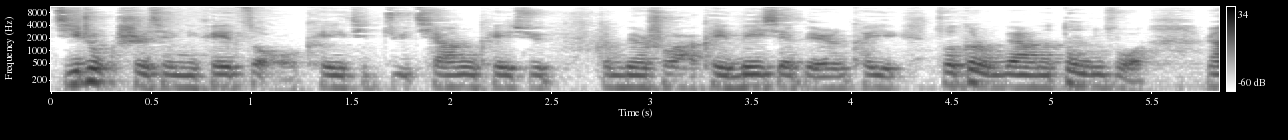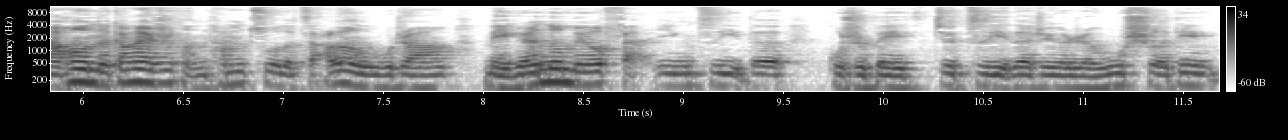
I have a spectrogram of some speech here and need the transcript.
几种事情，你可以走，可以去举枪，可以去跟别人说话，可以威胁别人，可以做各种各样的动作。然后呢，刚开始可能他们做的杂乱无章，每个人都没有反映自己的故事背，就自己的这个人物设定。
